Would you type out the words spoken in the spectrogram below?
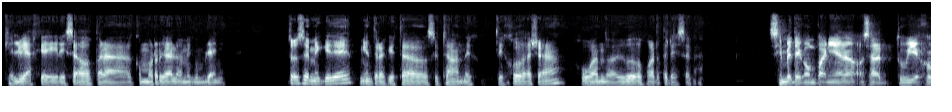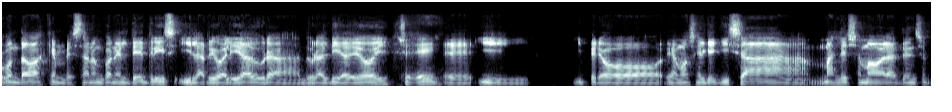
que el viaje de egresados para, como regalo a mi cumpleaños. Entonces me quedé, mientras que estaban, estaban de, de joda allá, jugando al God of War 3 acá. Siempre te acompañaron, o sea, tu viejo contabas que empezaron con el Tetris y la rivalidad dura, dura el día de hoy. Sí. Eh, y, y- pero, digamos, el que quizá más le llamaba la atención,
